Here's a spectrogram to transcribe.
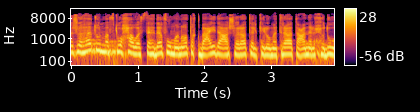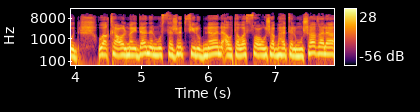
واجهات مفتوحة واستهداف مناطق بعيدة عشرات الكيلومترات عن الحدود. واقع الميدان المستجد في لبنان أو توسع جبهة المشاغلة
